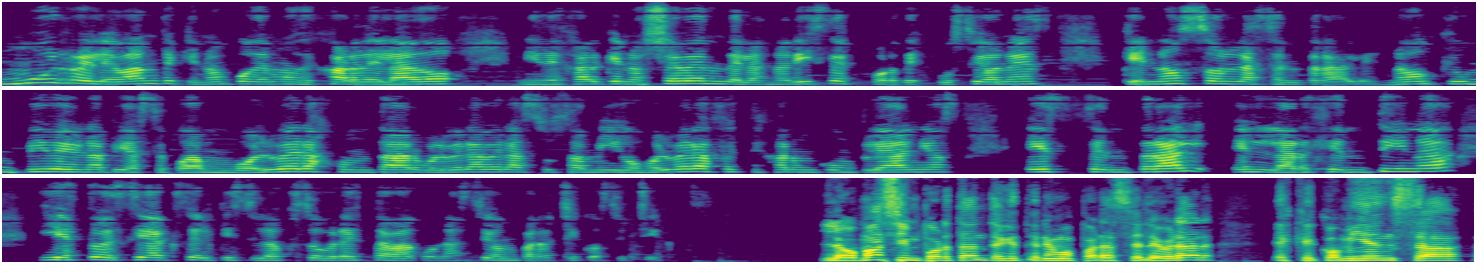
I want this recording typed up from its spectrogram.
muy relevante, que no podemos dejar de lado ni dejar que nos lleven de las narices por discusiones que no son las centrales, ¿no? Que un pibe y una piba se puedan volver a juntar, volver a ver a sus amigos, volver a festejar un cumpleaños, es central en la Argentina y esto decía Axel Kicillof sobre esta vacunación para chicos y chicas. Lo más importante que tenemos para celebrar es que comienza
